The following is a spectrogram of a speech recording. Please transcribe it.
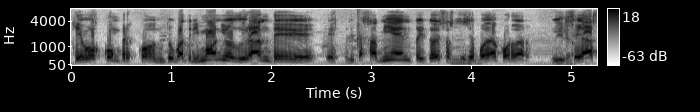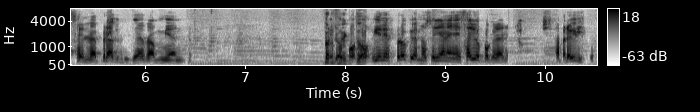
que vos compres con tu patrimonio durante este, el casamiento y todo eso sí se puede acordar. Y se hace en la práctica también. Pero por Perfecto. los bienes propios no sería necesario porque la ley está previsto.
